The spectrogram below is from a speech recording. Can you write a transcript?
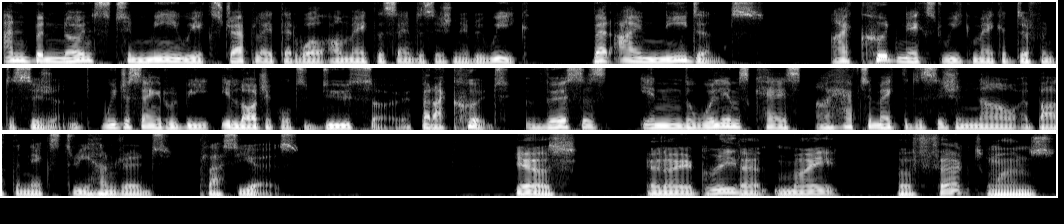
unbeknownst to me, we extrapolate that, well, I'll make the same decision every week. But I needn't. I could next week make a different decision. We're just saying it would be illogical to do so, but I could. Versus in the Williams case, I have to make the decision now about the next 300 plus years. Yes. And I agree that might affect one's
